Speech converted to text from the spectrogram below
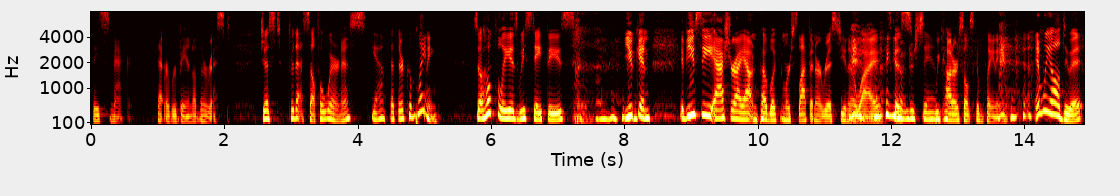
they smack that rubber band on their wrist just for that self awareness Yeah. that they're complaining. So hopefully, as we state these, you can, if you see Ash or I out in public and we're slapping our wrist, you know why? It's understand. we caught ourselves complaining, and we all do it,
